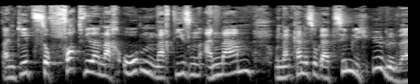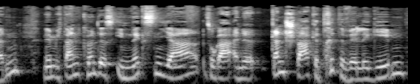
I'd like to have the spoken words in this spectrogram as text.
dann geht's sofort wieder nach oben nach diesen Annahmen und dann kann es sogar ziemlich übel werden. Nämlich dann könnte es im nächsten Jahr sogar eine ganz starke dritte Welle geben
